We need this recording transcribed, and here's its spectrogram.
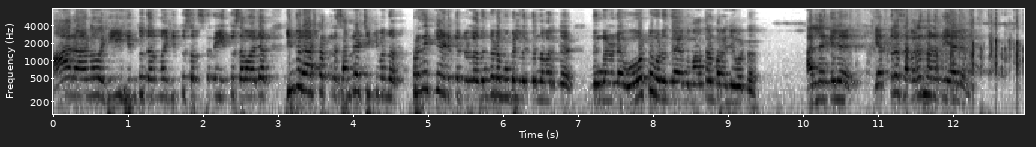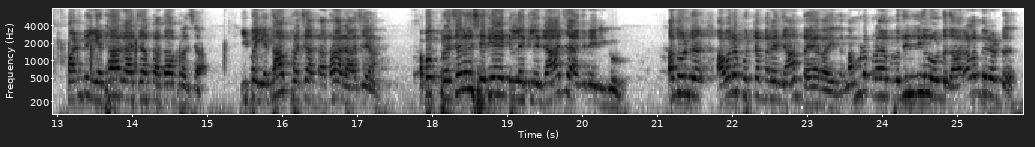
ആരാണോ ഈ ഹിന്ദു ധർമ്മം ഹിന്ദു സംസ്കൃതി ഹിന്ദു സമാജം ഹിന്ദു രാഷ്ട്രത്തിന് സംരക്ഷിക്കുമെന്ന് പ്രതിജ്ഞ എടുത്തിട്ടുള്ള നിങ്ങളുടെ മുമ്പിൽ നിൽക്കുന്നവർക്ക് നിങ്ങളുടെ വോട്ട് കൊടുക്കുക എന്ന് മാത്രം പറഞ്ഞുകൊണ്ട് അല്ലെങ്കിൽ എത്ര സമരം നടത്തിയാലും പണ്ട് യഥാ രാജ തഥാ പ്രജ. ഇപ്പൊ യഥാ പ്രജ തഥാ രാജയാണ്. അപ്പൊ പ്രജകൾ ശരിയായിട്ടില്ലെങ്കിൽ രാജ അങ്ങനെ ഇരിക്കുള്ളൂ. അതുകൊണ്ട് അവരെ കുറ്റം പറയാൻ ഞാൻ തയ്യാറായില്ല. നമ്മുടെ പ്ര- പ്രതിനിധികളുണ്ട് ധാരാളം പേരുണ്ട്.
